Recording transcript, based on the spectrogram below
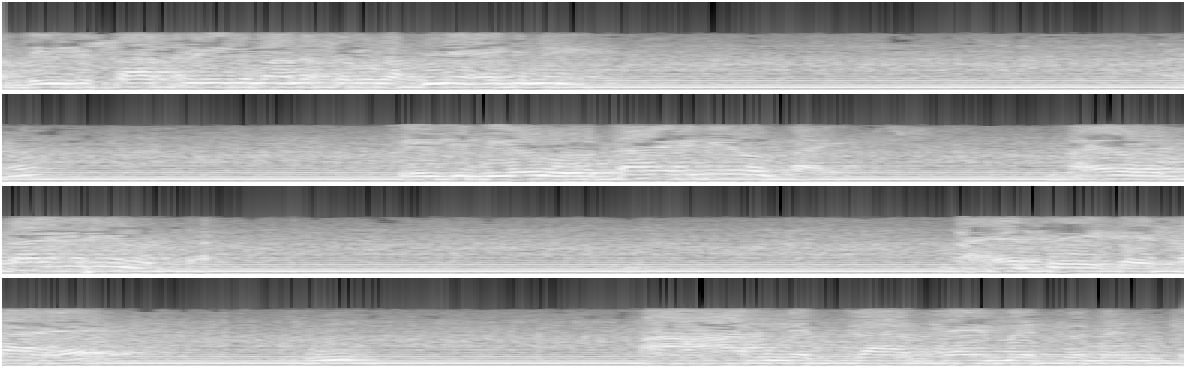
अभी विश्वास नहीं कि मानस रोग अपने है कि नहीं? है? बीज वियोग होता है कि नहीं होता है? भय होता है कि नहीं होता? भय तो एक ऐसा है निद्रा भय में तुनंत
